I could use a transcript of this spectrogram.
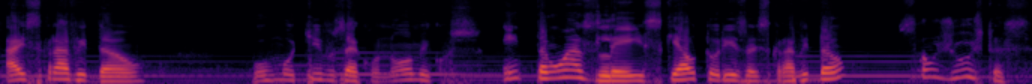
a escravidão por motivos econômicos, então as leis que autorizam a escravidão são justas,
